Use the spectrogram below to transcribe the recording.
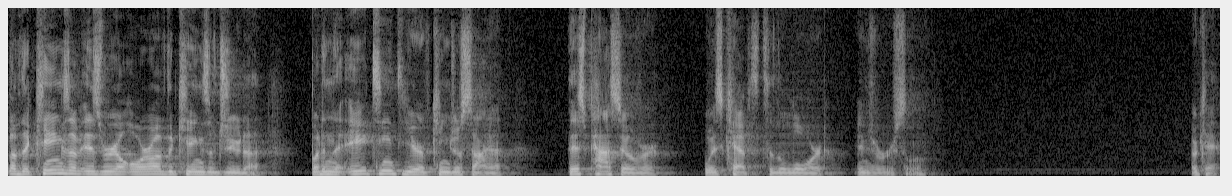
of the kings of Israel or of the kings of Judah. But in the 18th year of King Josiah, this Passover was kept to the Lord in Jerusalem. Okay,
